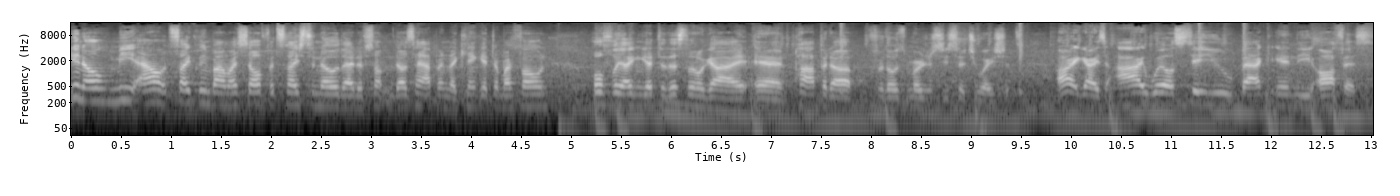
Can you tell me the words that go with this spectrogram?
you know, me out cycling by myself, it's nice to know that if something does happen, I can't get to my phone. Hopefully I can get to this little guy and pop it up for those emergency situations. All right, guys, I will see you back in the office.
